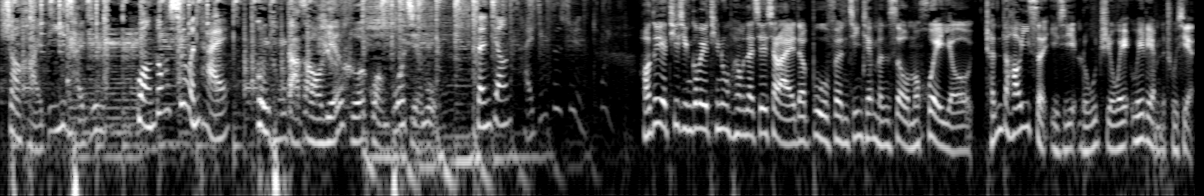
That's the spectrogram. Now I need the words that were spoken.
上海第一财经、广东新闻台共同打造联合广播节目，三江财经资讯。好的，也提醒各位听众朋友，在接下来的部分金钱本色，我们会有陈德豪伊森以及卢志威威廉的出现。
